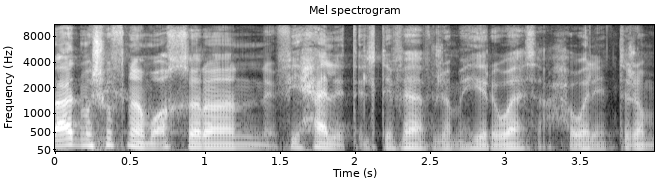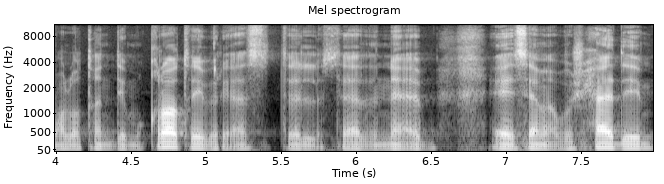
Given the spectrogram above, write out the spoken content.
بعد ما شفنا مؤخرا في حالة التفاف جماهيري واسع حوالين التجمع الوطني الديمقراطي برئاسة الأستاذ النائب سامي أبو شحادة.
